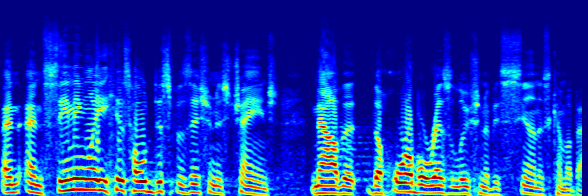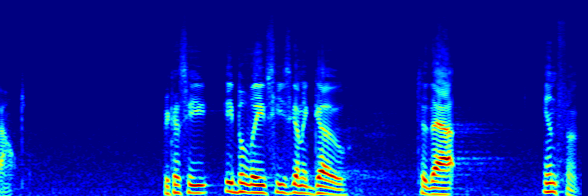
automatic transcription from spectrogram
And, and seemingly his whole disposition has changed now that the horrible resolution of his sin has come about. Because he, he believes he's going to go to that infant.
